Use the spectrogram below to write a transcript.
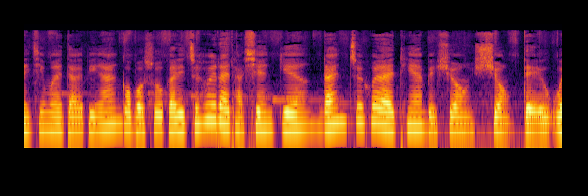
弟姊妹，大家平安。我无事，甲你做伙来读圣经，咱做伙来听白上上帝话。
